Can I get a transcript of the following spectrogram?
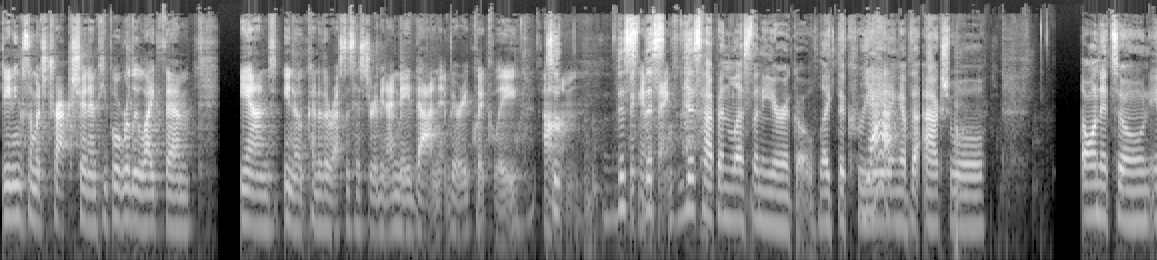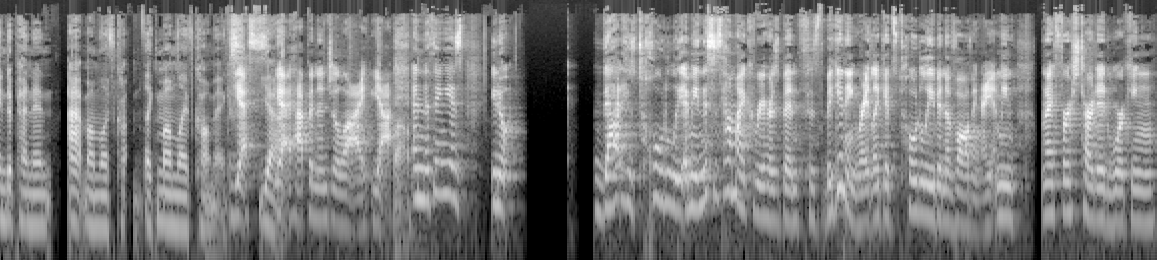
gaining so much traction and people really like them. And you know, kind of the rest is history. I mean, I made that in it very quickly. So Um, this this this happened less than a year ago. Like the creating of the actual on its own independent at Mom Life like Mom Life Comics. Yes. Yeah. Yeah. It happened in July. Yeah. And the thing is, you know, that has totally, I mean, this is how my career has been since the beginning, right? Like it's totally been evolving. I, I mean, when I first started working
